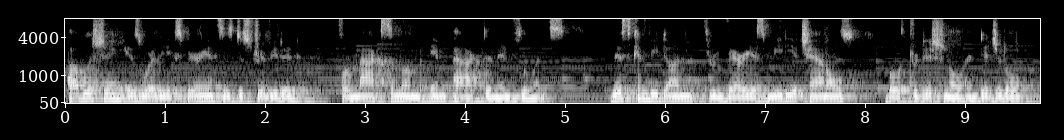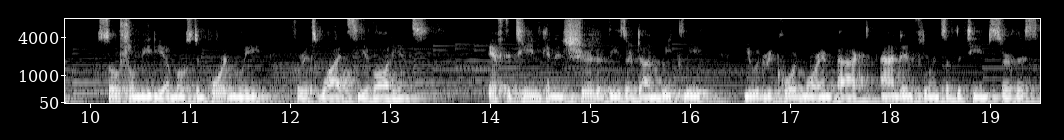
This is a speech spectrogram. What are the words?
Publishing is where the experience is distributed for maximum impact and influence. This can be done through various media channels, both traditional and digital, social media, most importantly, for its wide sea of audience. If the team can ensure that these are done weekly, you would record more impact and influence of the team's service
